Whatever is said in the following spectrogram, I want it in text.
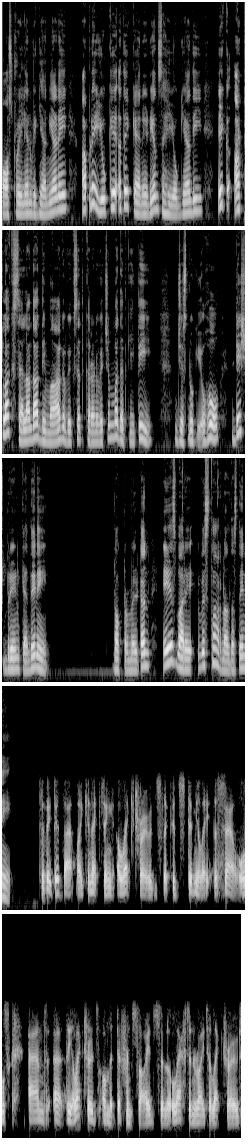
ਆਸਟ੍ਰੇਲੀਅਨ ਵਿਗਿਆਨੀਆਂ ਨੇ ਆਪਣੇ ਯੂਕੇ ਅਤੇ ਕੈਨੇਡੀਅਨ ਸਹਿਯੋਗੀਆਂ ਦੀ ਇੱਕ 8 ਲੱਖ ਸੈੱਲਾਂ ਦਾ ਦਿਮਾਗ ਵਿਕਸਿਤ ਕਰਨ ਵਿੱਚ ਮਦਦ ਕੀਤੀ, ਜਿਸ ਨੂੰ ਕਿ ਉਹ ਡਿਸ਼ ਬ੍ਰੇਨ ਕਹਿੰਦੇ ਨੇ। ਡਾਕਟਰ ਮਿਲਟਨ ਇਸ ਬਾਰੇ ਵਿਸਥਾਰ ਨਾਲ ਦੱਸਦੇ ਨੇ। So they did that by connecting electrodes that could stimulate the cells, and uh, the electrodes on the different sides, so the left and right electrode,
